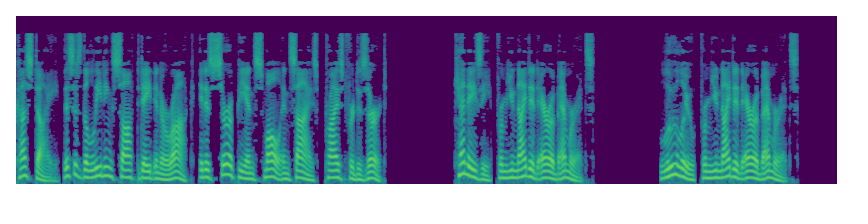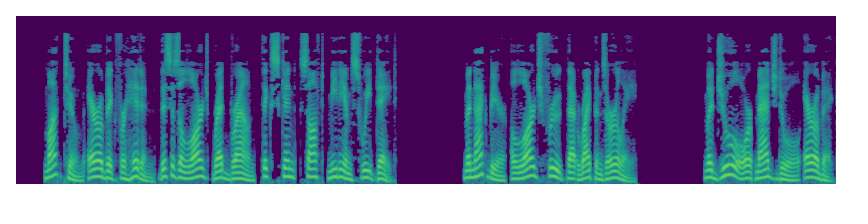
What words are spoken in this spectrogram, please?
Kustai, this is the leading soft date in Iraq, it is syrupy and small in size, prized for dessert. Kenazi, from United Arab Emirates. Lulu, from United Arab Emirates. Maktoum Arabic for hidden this is a large, red-brown, thick-skinned, soft, medium-sweet date. Manakbir, a large fruit that ripens early. Majul or Majdul Arabic,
